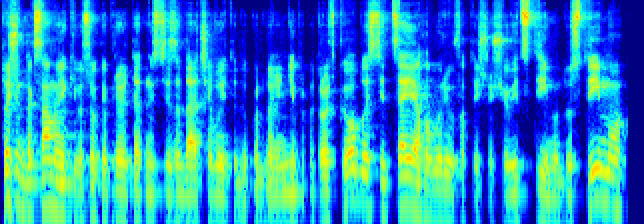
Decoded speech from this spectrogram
Точно так само, як і високої пріоритетності задача вийти до кордонів Дніпропетровської області. Це я говорю фактично, що від стріму до стріму,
